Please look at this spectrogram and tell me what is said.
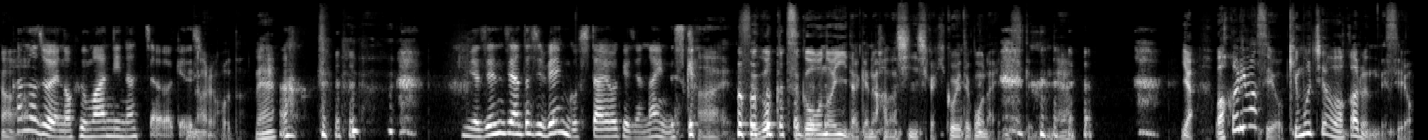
彼女への不満になっちゃうわけでしょ。なるほどね いや、全然私弁護したいわけじゃないんですけど。はい。すごく都合のいいだけの話にしか聞こえてこないんですけどね。いや、わかりますよ。気持ちはわかるんですよ。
